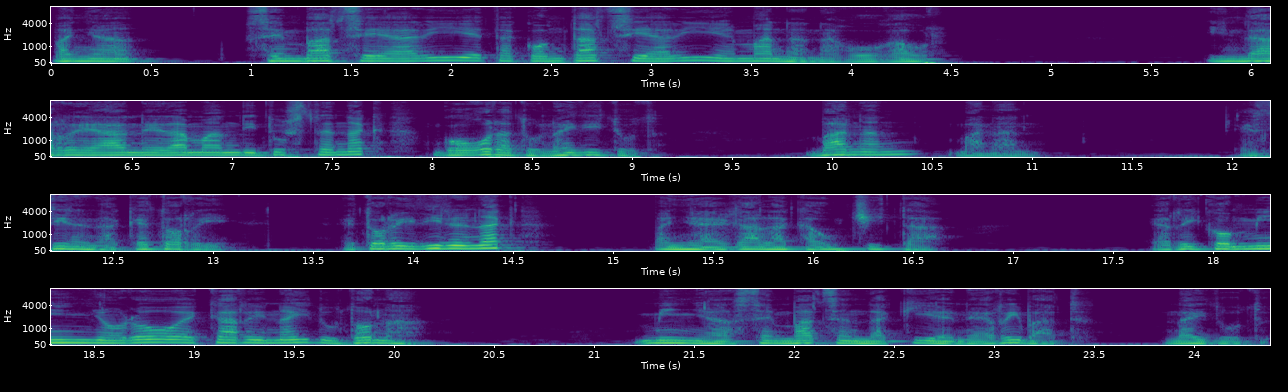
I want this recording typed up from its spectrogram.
baina zenbatzeari eta kontatzeari emana nago gaur. Indarrean eraman dituztenak gogoratu nahi ditut. Banan, banan. Ez direnak etorri. Etorri direnak, baina egalak hautsita. Herriko min oro ekarri nahi dut ona. Mina zenbatzen dakien herri bat nahi dut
